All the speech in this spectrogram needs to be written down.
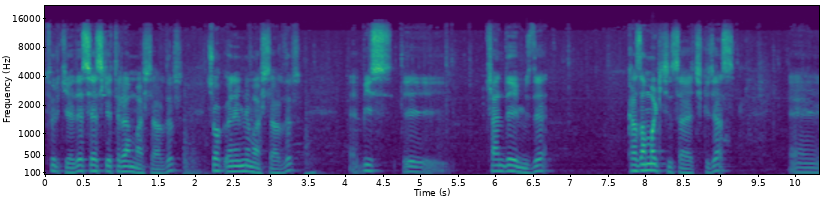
Türkiye'de ses getiren maçlardır. Çok önemli maçlardır. E, biz e, kendi evimizde kazanmak için sahaya çıkacağız. E,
